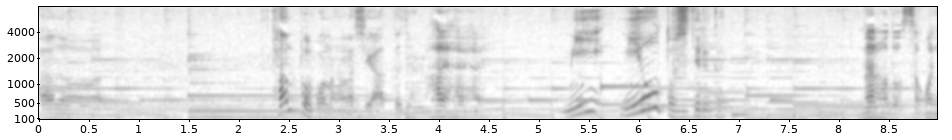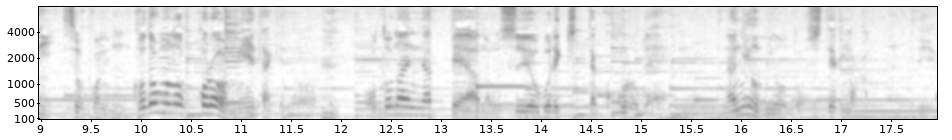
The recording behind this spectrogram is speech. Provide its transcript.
あのタンポポの話があったじゃん。はいはいはい。見見ようとしてるかっていうなるほどそこに。そこに、うん。子供の頃は見えたけどうん。大人になってあの薄汚れ切った心で何を見ようとしてるのかっていう。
